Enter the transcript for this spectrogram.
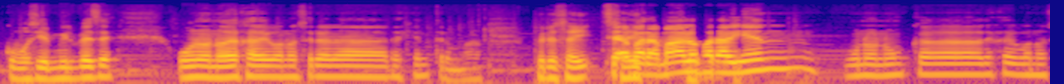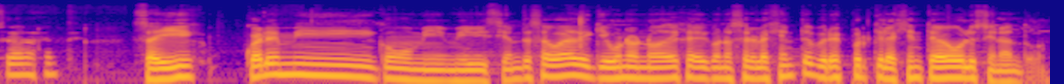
como cien mil veces. Uno no deja de conocer a la, gente, hermano. Pero ¿sabéis Sea para mal o para bien, uno nunca deja de conocer a la gente. sabéis cuál es mi, como mi, mi visión de esa weá? De que uno no deja de conocer a la gente, pero es porque la gente va evolucionando.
